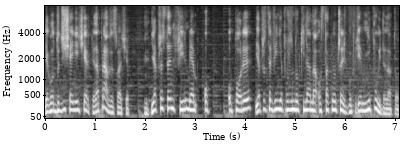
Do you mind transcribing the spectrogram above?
Ja go do dzisiaj nie cierpię. Naprawdę, słuchajcie. Ja przez ten film miałem op- opory. Ja przez ten film nie poszedłem do kina na ostatnią część, bo powiedziałem, nie pójdę na to.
